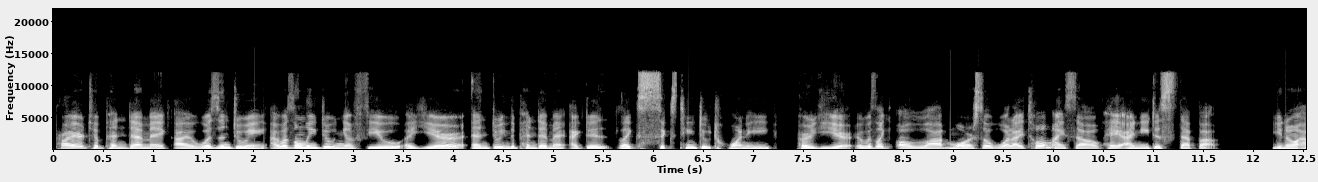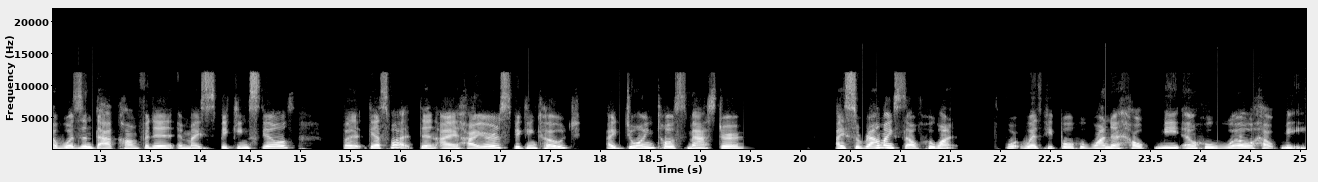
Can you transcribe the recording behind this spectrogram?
prior to pandemic i wasn't doing i was only doing a few a year and during the pandemic i did like 16 to 20 per year. It was like a lot more. So what i told myself hey i need to step up. You know i wasn't that confident in my speaking skills but guess what? Then i hired a speaking coach I joined Toastmaster. I surround myself who want with people who want to help me and who will help me,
